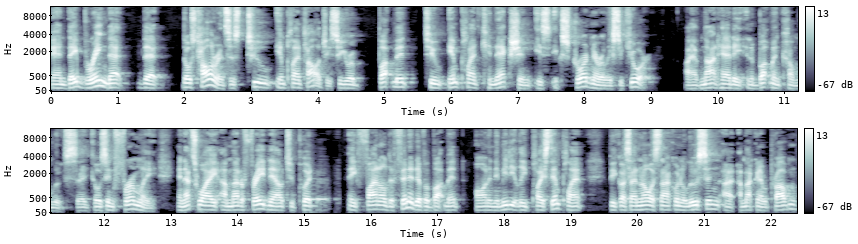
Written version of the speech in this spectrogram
and they bring that that those tolerances to implantology. So your abutment to implant connection is extraordinarily secure. I have not had a, an abutment come loose. It goes in firmly. And that's why I'm not afraid now to put a final definitive abutment on an immediately placed implant because I know it's not going to loosen. I, am not going to have a problem.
